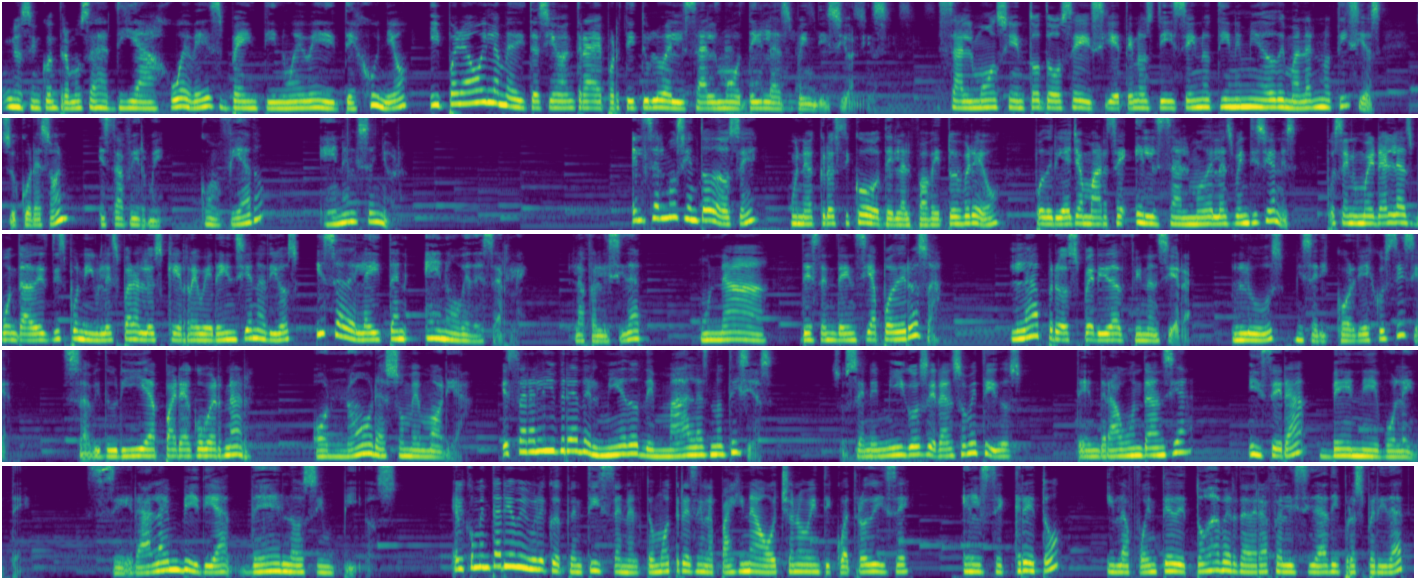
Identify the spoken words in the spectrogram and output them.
Nos encontramos a día jueves 29 de junio y para hoy la meditación trae por título el Salmo de las Bendiciones. Salmo 112, 7 nos dice, no tiene miedo de malas noticias, su corazón está firme, confiado en el Señor. El Salmo 112, un acróstico del alfabeto hebreo, podría llamarse el Salmo de las Bendiciones, pues enumera las bondades disponibles para los que reverencian a Dios y se deleitan en obedecerle. La felicidad, una descendencia poderosa, la prosperidad financiera, luz, misericordia y justicia, sabiduría para gobernar, honor a su memoria. Estará libre del miedo de malas noticias. Sus enemigos serán sometidos, tendrá abundancia y será benevolente será la envidia de los impíos. El comentario bíblico adventista en el tomo 3 en la página 894 dice, el secreto y la fuente de toda verdadera felicidad y prosperidad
